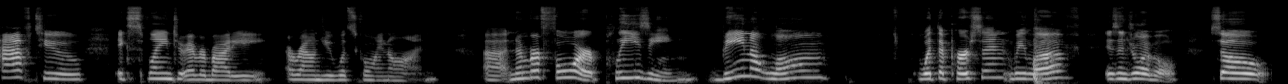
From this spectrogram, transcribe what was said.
have to explain to everybody around you what's going on uh, number four, pleasing. Being alone with the person we love is enjoyable. So,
